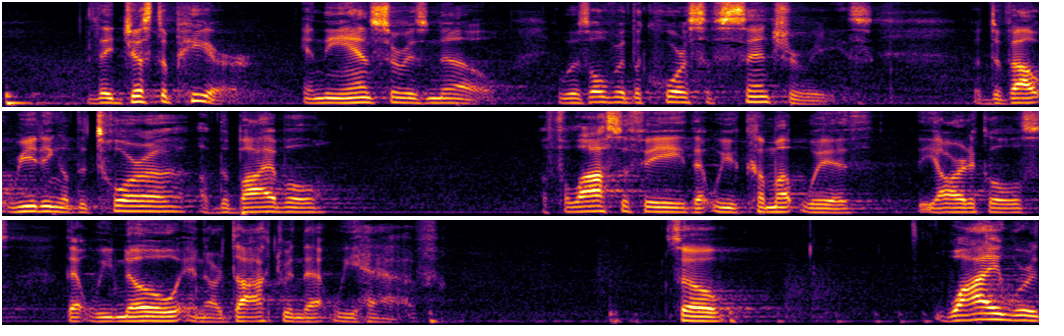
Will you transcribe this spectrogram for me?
Did they just appear? And the answer is no. It was over the course of centuries, a devout reading of the Torah, of the Bible, a philosophy that we've come up with, the articles that we know, and our doctrine that we have. So, why we're,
